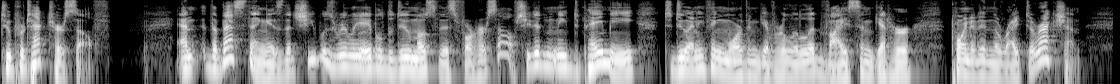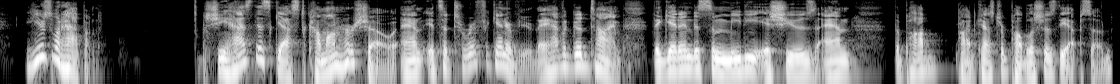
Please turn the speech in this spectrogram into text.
to protect herself. And the best thing is that she was really able to do most of this for herself. She didn't need to pay me to do anything more than give her a little advice and get her pointed in the right direction. Here's what happened. She has this guest come on her show, and it's a terrific interview. They have a good time. They get into some meaty issues, and the pod- podcaster publishes the episode.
